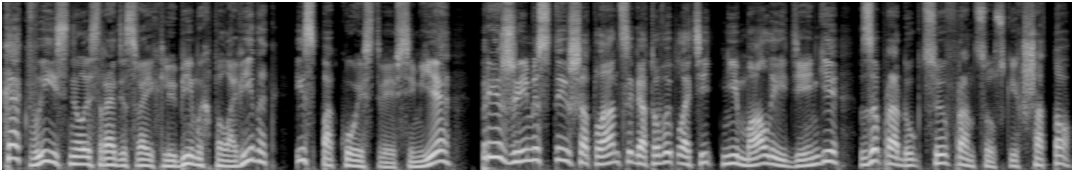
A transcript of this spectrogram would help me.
как выяснилось, ради своих любимых половинок и спокойствия в семье, прижимистые шотландцы готовы платить немалые деньги за продукцию французских шато.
